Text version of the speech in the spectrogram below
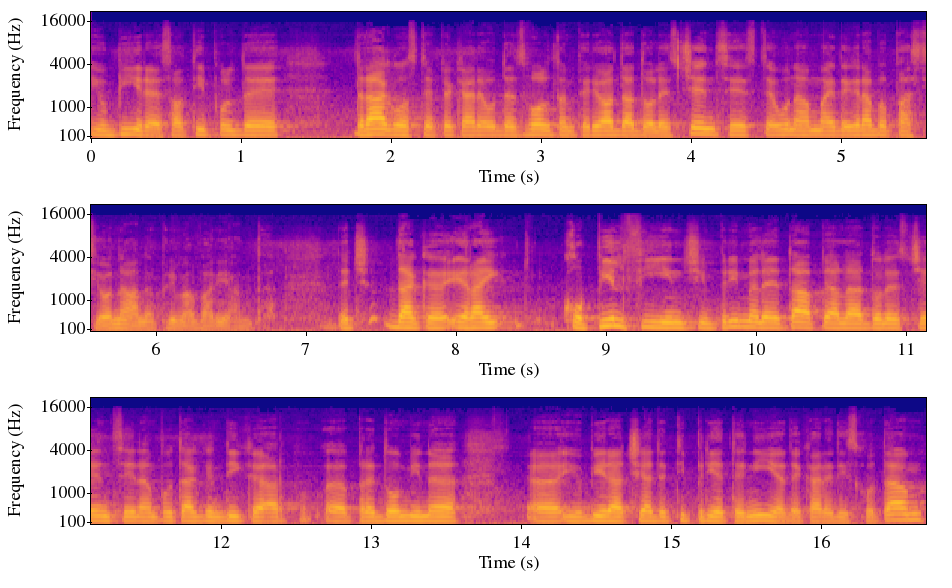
iubire sau tipul de dragoste pe care o dezvoltă în perioada adolescenței este una mai degrabă pasională, prima variantă. Deci, dacă erai copil fiind și în primele etape ale adolescenței ne-am putea gândi că ar uh, predomină uh, iubirea aceea de tip prietenie de care discutam.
